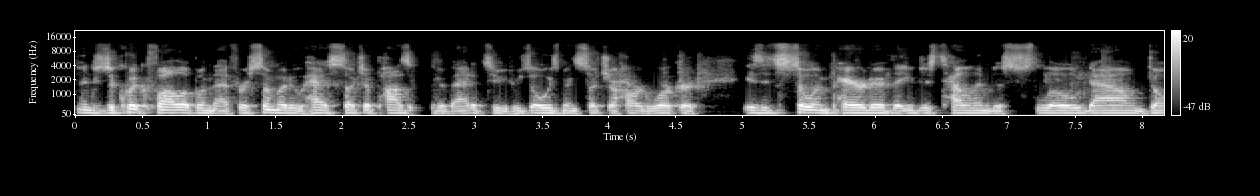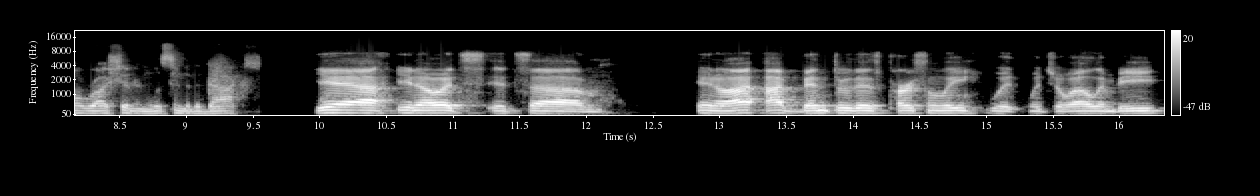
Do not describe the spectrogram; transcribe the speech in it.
And just a quick follow up on that: for someone who has such a positive attitude, who's always been such a hard worker, is it so imperative that you just tell him to slow down, don't rush it, and listen to the docs? Yeah, you know, it's it's um, you know, I, I've been through this personally with with Joel Embiid.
